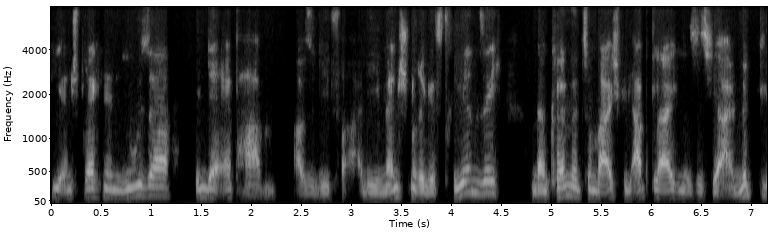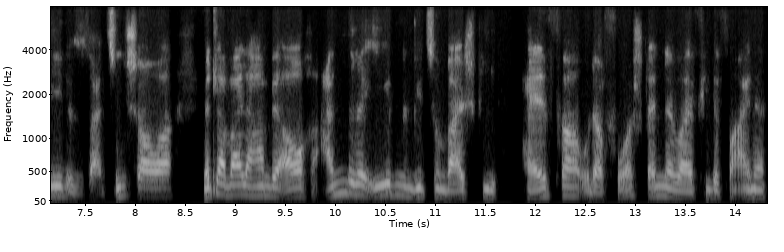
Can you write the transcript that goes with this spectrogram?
die entsprechenden User in der App haben. Also die, die Menschen registrieren sich und dann können wir zum Beispiel abgleichen, ist es hier ein Mitglied, ist es ein Zuschauer. Mittlerweile haben wir auch andere Ebenen, wie zum Beispiel Helfer oder Vorstände, weil viele Vereine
